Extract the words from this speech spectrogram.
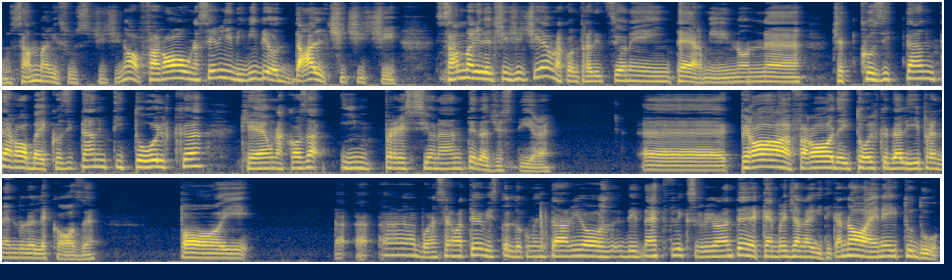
Un summary sul CCC? No, farò una serie di video dal CCC. Summary del CCC è una contraddizione in termini, non eh, c'è così tanta roba e così tanti talk che è una cosa impressionante da gestire. Eh, però farò dei talk da lì prendendo delle cose. Poi, uh, uh, uh, buonasera Matteo, hai visto il documentario di Netflix riguardante Cambridge Analytica? No, è nei to do.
